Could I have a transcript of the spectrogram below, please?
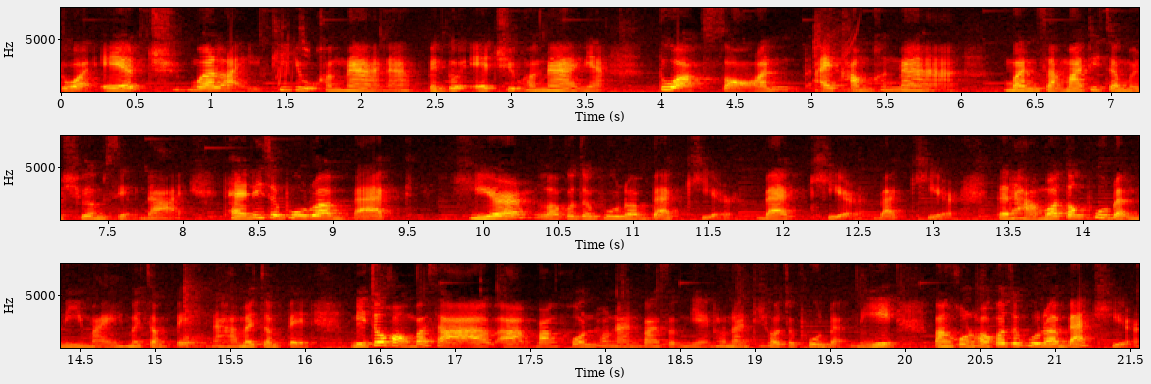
ตัว h เมื่อไหร่ที่อยู่ข้างหน้านะ เป็นตัว h อยู่ข้างหน้าเนี่ยตัวอักษรไอ้คำข้างหน้า มันสามารถที่จะมาเชื่อมเสียงได้ แทนที่จะพูดว่า back here เราก็จะพูดว่า back here back here back here แต่ถามว่าต้องพูดแบบนี้ไหมไม่จำเป็นนะคะไม่จำเป็น มีเจ้าของภาษาบางคนเท่านั้นบางสำเนียงเท่านั้นที่เขาจะพูดแบบนี้ บางคนเขาก็จะพูดว่า back here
